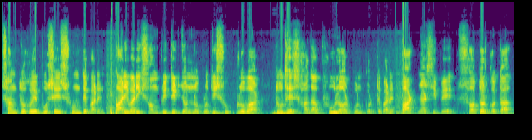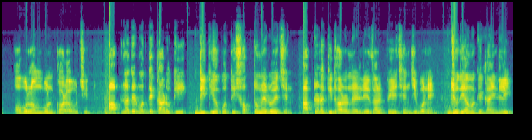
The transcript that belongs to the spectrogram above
শান্ত হয়ে বসে শুনতে পারেন। পারিবারিক সম্প্রীতির জন্য প্রতি শুক্রবার দুধে সাদা ফুল অর্পণ করতে পারেন। পার্টনারশিপে সতর্কতা অবলম্বন করা উচিত। আপনাদের মধ্যে কারও কি দ্বিতীয় পতি সপ্তমে রয়েছেন? আপনারা কি ধরনের রেজাল্ট পেয়েছেন জীবনে? যদি আমাকে কাইন্ডলি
